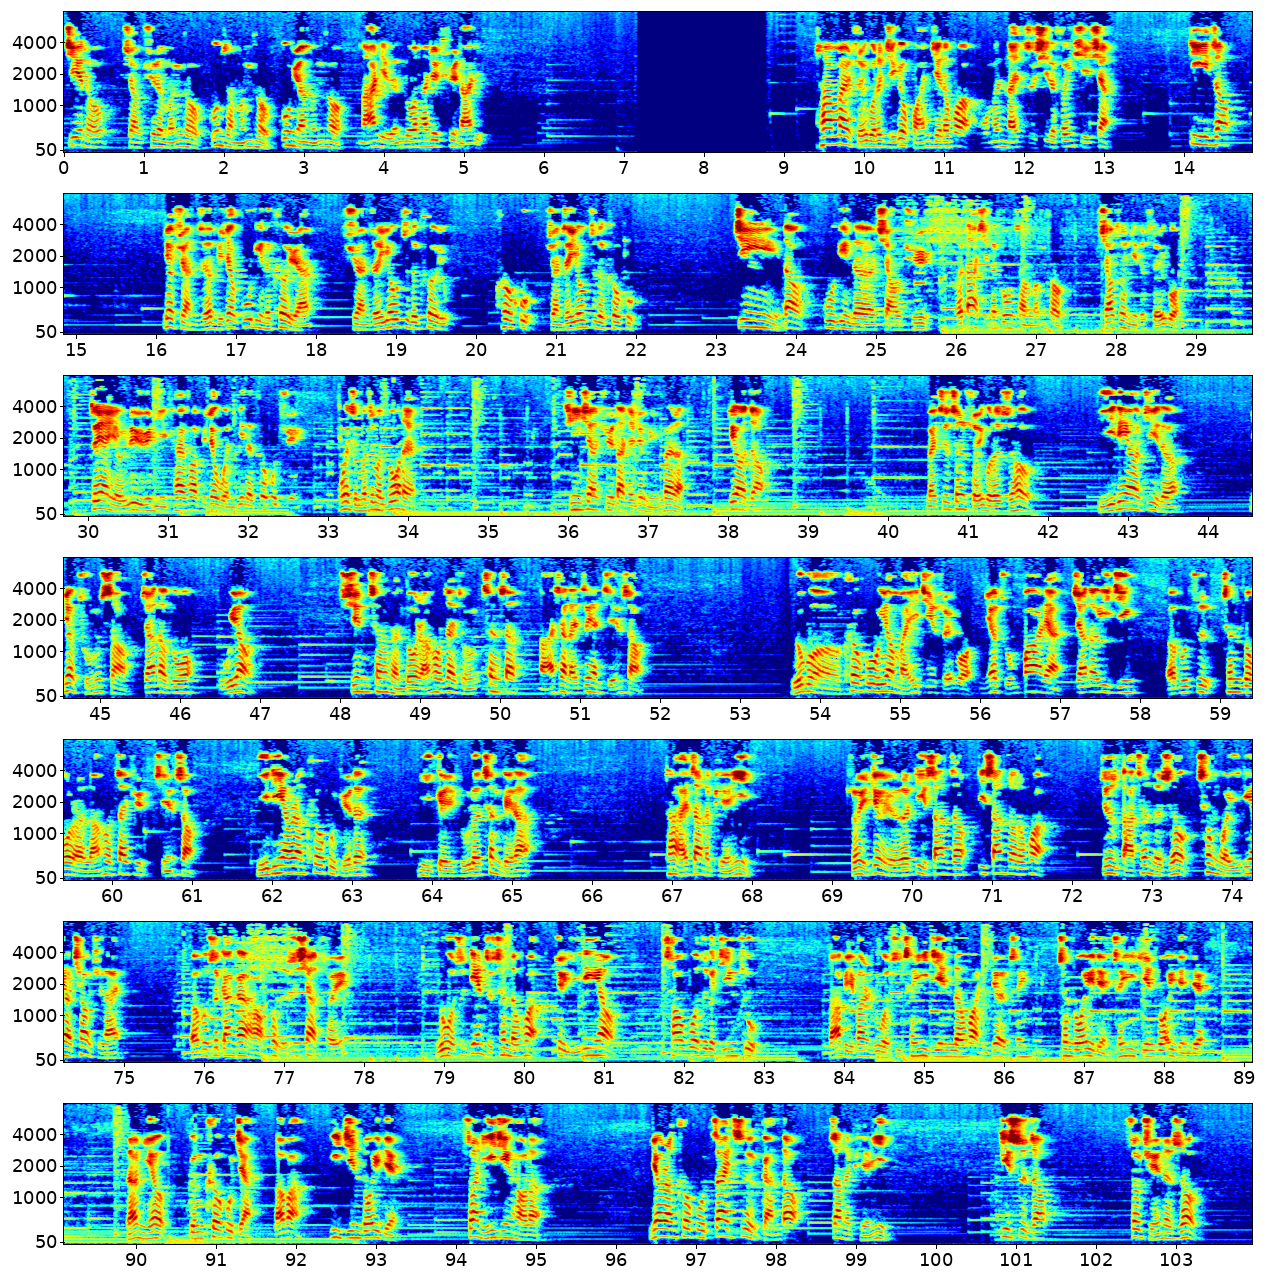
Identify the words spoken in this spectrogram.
街头、小区的门口、工厂门口、公园门口，哪里人多他就去哪里。他卖水果的几个环节的话，我们来仔细的分析一下。第一招。要选择比较固定的客源，选择优质的客客户，选择优质的客户，建议到固定的小区和大型的工厂门口销售你的水果，这样有利于你开发比较稳定的客户群。为什么这么做呢？听下去大家就明白了。第二招，每次称水果的时候，一定要记得。要从少加到多，不要先称很多，然后再从秤上拿下来，这样减少。如果客户要买一斤水果，你要从八两加到一斤，而不是称多了然后再去减少。一定要让客户觉得你给足了秤给他，他还占了便宜，所以就有了第三招。第三招的话。就是打秤的时候，秤尾一定要翘起来，而不是刚刚好或者是下垂。如果是电子秤的话，就一定要超过这个斤数。打比方，如果是称一斤的话，你就要称称多一点，称一斤多一点点。然后你要跟客户讲，老板一斤多一点，算你一斤好了。要让客户再次感到占了便宜。第四招。收钱的时候，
